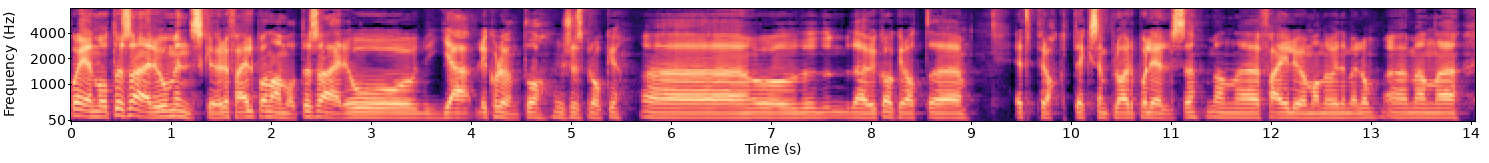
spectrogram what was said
På en måte så er det jo menneskelig å gjøre feil, på en annen måte så er det jo jævlig klønete, da. Unnskyld språket. Og det er jo ikke akkurat et prakteksemplar på ledelse, men uh, feil gjør man jo innimellom. Uh, men uh,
